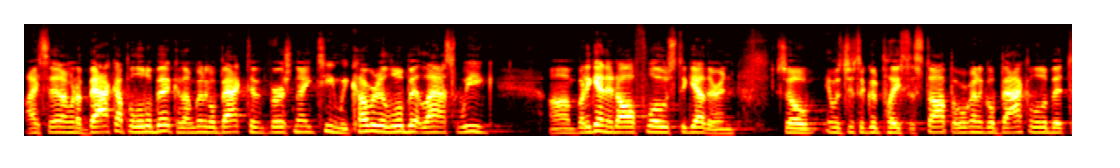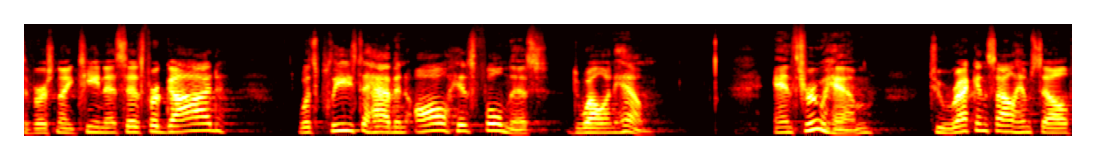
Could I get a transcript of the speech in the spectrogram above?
I said I'm going to back up a little bit because I'm going to go back to verse 19. We covered it a little bit last week, um, but again, it all flows together. And so it was just a good place to stop, but we're going to go back a little bit to verse 19. And it says, For God was pleased to have in all his fullness dwell in him and through him to reconcile himself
